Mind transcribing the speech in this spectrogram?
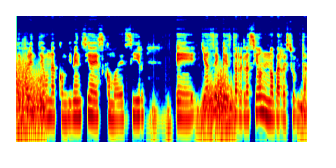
de frente a una convivencia es como decir, eh, ya sé que esta relación no va a resultar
